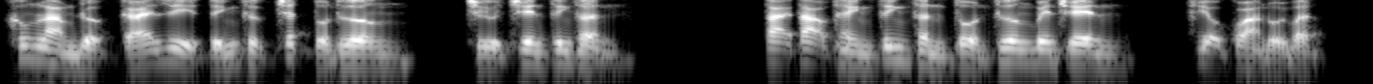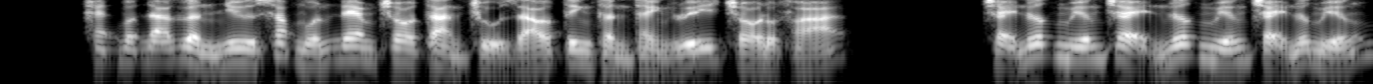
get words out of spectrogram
không làm được cái gì tính thực chất tổn thương, trừ trên tinh thần. Tại tạo thành tinh thần tổn thương bên trên, hiệu quả nổi bật. Hẹn bật đã gần như sắp muốn đem cho tàn chủ giáo tinh thần thành lũy cho đột phá. Chảy nước miếng chảy nước miếng chảy nước miếng.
